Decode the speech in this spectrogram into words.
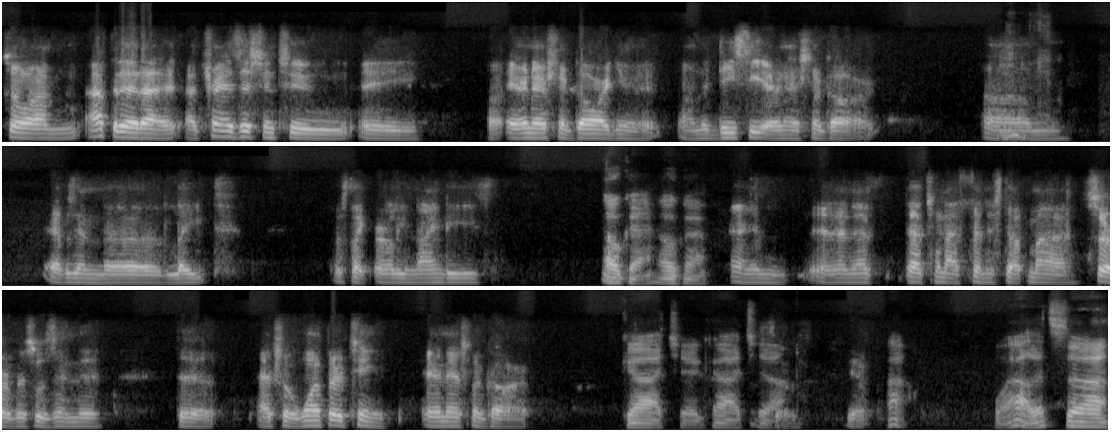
So um, after that, I, I transitioned to a, a Air National Guard unit, um, the DC Air National Guard. Um, That was in the late, it was like early '90s, Okay. Okay. and and that that's when I finished up my service. Was in the the actual 113th Air National Guard. Gotcha. Gotcha. So, yep. Wow. That's uh.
